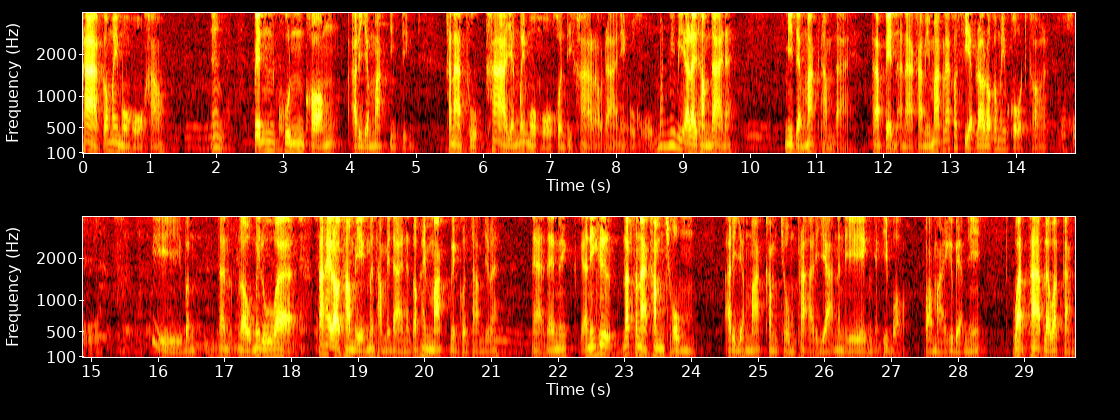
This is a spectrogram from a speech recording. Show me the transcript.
ฆ่าก็ไม่โมโหเขาเป็นคุณของอริยมรรคจริง ๆ ขนาดถูกฆ่ายังไม่โมโหคนที่ฆ่าเราได้นี่โอ้โหมันไม่มีอะไรทำได้นะ มีแต่มรรคทาได้ ถ้าเป็นอนาคามีมรรคแล้วเขาเสียบเราเราก็ไม่โกรธเขาโอ้โห บางท่านเราไม่รู้ว่าถ้าให้เราทำเองมันทำไม่ได้นะต้องให้มรรคเป็นคนทำใช่ไหมนะนี่อันนี้คือลักษณะคำชมอริยมรรคคำชมพระอริยะนั่นเองอย่างที่บอกความหมายคือแบบนี้ วัฏทะแปลว่าการ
